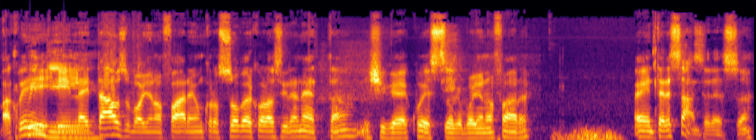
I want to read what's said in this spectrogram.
Ma quindi, quindi- in Lighthouse vogliono fare un crossover con la sirenetta? Dici che è questo che vogliono fare? È interessante adesso, eh?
